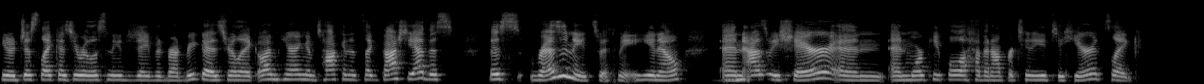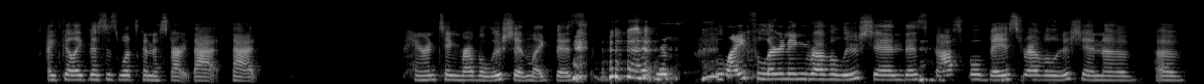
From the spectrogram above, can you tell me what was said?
you know just like as you were listening to david rodriguez you're like oh i'm hearing him talk and it's like gosh yeah this this resonates with me you know and mm-hmm. as we share and and more people have an opportunity to hear it's like I feel like this is what's going to start that that parenting revolution like this, this life learning revolution this gospel based revolution of of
